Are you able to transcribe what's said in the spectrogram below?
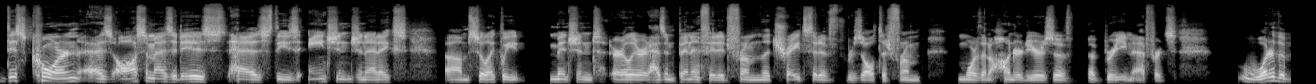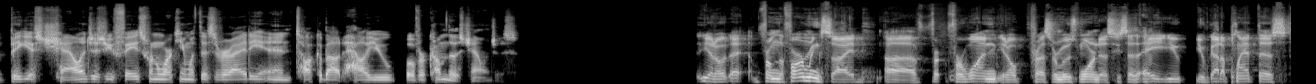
This corn, as awesome as it is, has these ancient genetics. Um, so, like we mentioned earlier, it hasn't benefited from the traits that have resulted from more than 100 years of, of breeding efforts. What are the biggest challenges you face when working with this variety, and talk about how you overcome those challenges? you know, uh, from the farming side, uh, for, for, one, you know, Professor Moose warned us. He says, "Hey, you you've got to plant this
